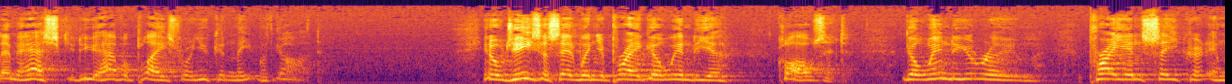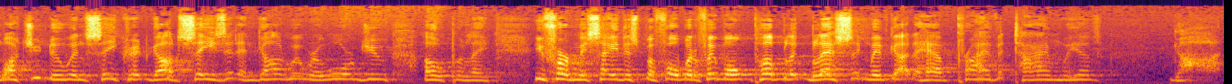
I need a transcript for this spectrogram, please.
Let me ask you do you have a place where you can meet with God? You know, Jesus said, when you pray, go into your closet, go into your room, pray in secret, and what you do in secret, God sees it, and God will reward you openly. You've heard me say this before, but if we want public blessing, we've got to have private time with God.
